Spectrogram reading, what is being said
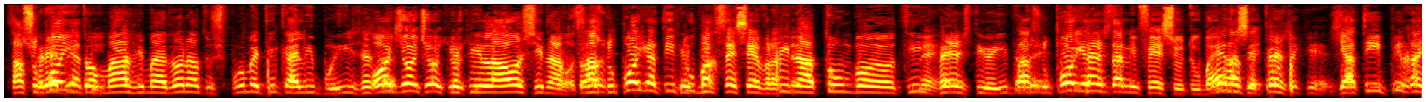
Θα σου πω γιατί. το μάθημα εδώ να τους πούμε τι καλή που είσαι. Όχι, όχι, όχι. όχι. Τι λαός είναι αυτός. Θα σου πω γιατί η Τούμπα χθες έβρασε. Πινατούμπο, τι ναι. φέστιο ήταν. Θα σου πω γιατί ήταν η φέση του Τούμπα. Γιατί υπήρχαν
